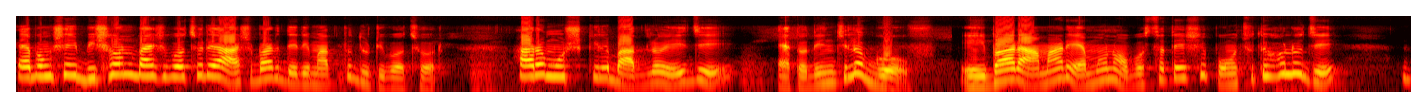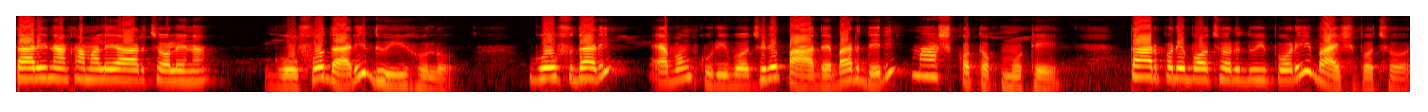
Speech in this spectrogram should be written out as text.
এবং সেই ভীষণ বাইশ বছরে আসবার দেরি মাত্র দুটি বছর। আরও মুশকিল বাদলো এই যে, এতদিন ছিল গোফ। এইবার আমার এমন অবস্থাতে এসে পৌঁছতে হলো যে, দাড়ি না খামালে আর চলে না। গোফও দাড়ি দুই হলো। গোফ দাড়ি এবং কুড়ি বছরে পা দেবার দেরি মাস কতক মোটে। তারপরে বছর দুই পরেই বাইশ বছর।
